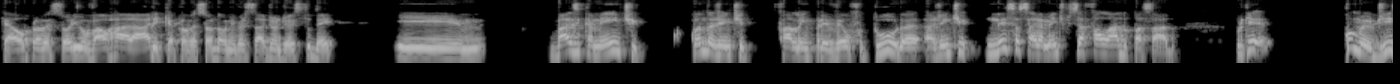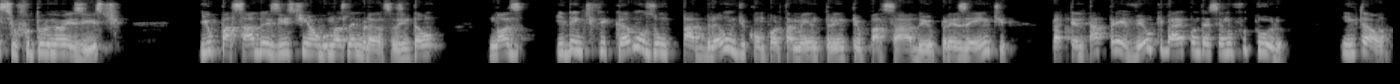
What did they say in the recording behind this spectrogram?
que é o professor Yuval Harari, que é professor da universidade onde eu estudei. E, basicamente, quando a gente fala em prever o futuro, a gente necessariamente precisa falar do passado. Porque, como eu disse, o futuro não existe e o passado existe em algumas lembranças. Então, nós identificamos um padrão de comportamento entre o passado e o presente para tentar prever o que vai acontecer no futuro. Então,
